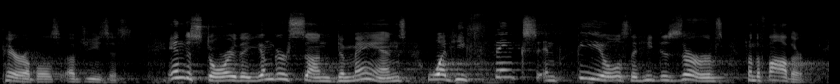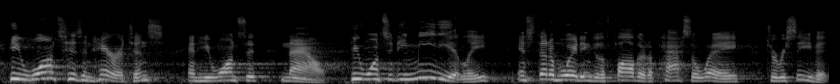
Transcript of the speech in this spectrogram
parables of Jesus. In the story, the younger son demands what he thinks and feels that he deserves from the father. He wants his inheritance, and he wants it now. He wants it immediately instead of waiting to the father to pass away to receive it.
